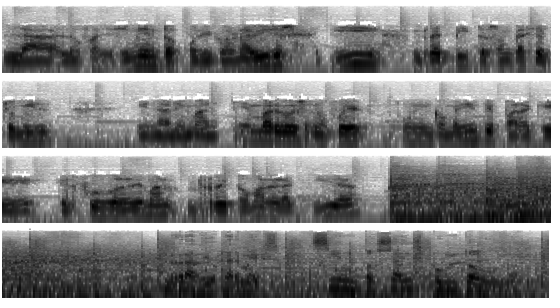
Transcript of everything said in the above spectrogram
los fallecimientos por el coronavirus y, repito, son casi 8.000 en Alemania. Sin embargo, eso no fue un inconveniente para que el fútbol alemán retomara la actividad. Radio Kermés 106.1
